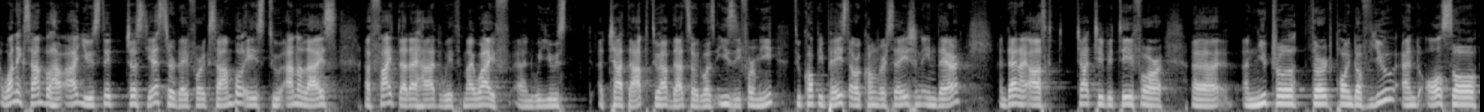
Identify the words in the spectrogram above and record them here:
one example how I used it just yesterday, for example, is to analyze a fight that I had with my wife, and we used a chat app to have that, so it was easy for me to copy paste our conversation in there. And then I asked ChatGPT for uh, a neutral third point of view and also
